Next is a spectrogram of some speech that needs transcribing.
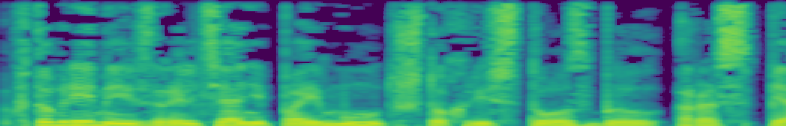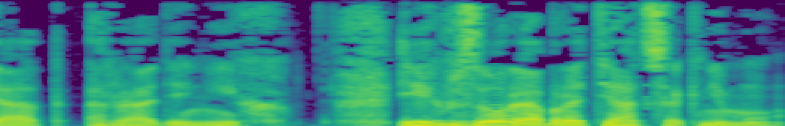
В то время израильтяне поймут, что Христос был распят ради них. Их взоры обратятся к Нему.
